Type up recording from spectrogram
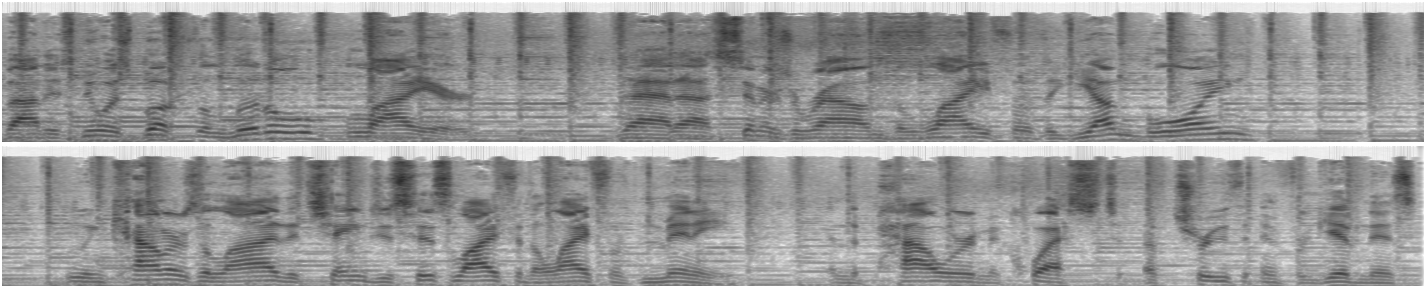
about his newest book, The Little Liar, that uh, centers around the life of a young boy who encounters a lie that changes his life and the life of many, and the power and the quest of truth and forgiveness.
